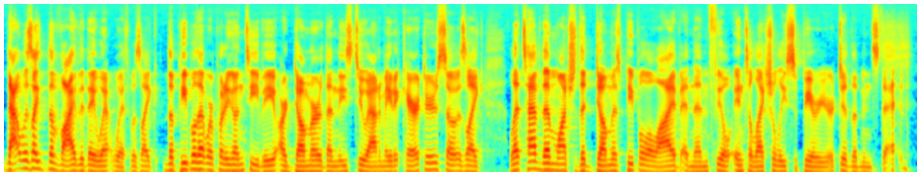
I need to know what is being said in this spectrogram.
that was like the vibe that they went with was like the people that we're putting on TV are dumber than these two animated characters. So it was like. Let's have them watch the dumbest people alive and then feel intellectually superior to them instead.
